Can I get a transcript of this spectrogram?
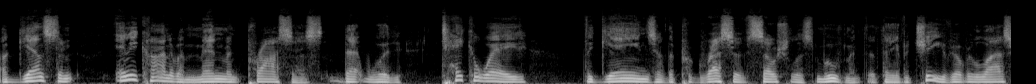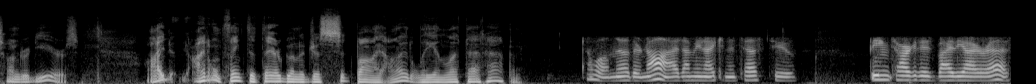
against an, any kind of amendment process that would take away the gains of the progressive socialist movement that they have achieved over the last hundred years. I, I don't think that they're going to just sit by idly and let that happen. Oh, well, no, they're not. I mean, I can attest to being targeted by the IRS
